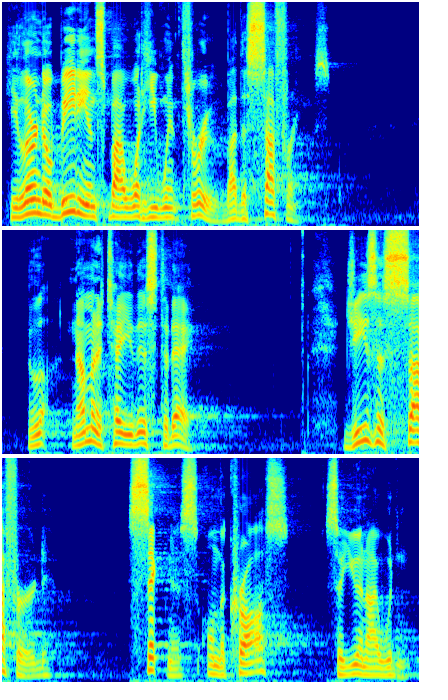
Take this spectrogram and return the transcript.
He learned obedience by what he went through, by the sufferings. Now, I'm going to tell you this today Jesus suffered sickness on the cross so you and I wouldn't.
